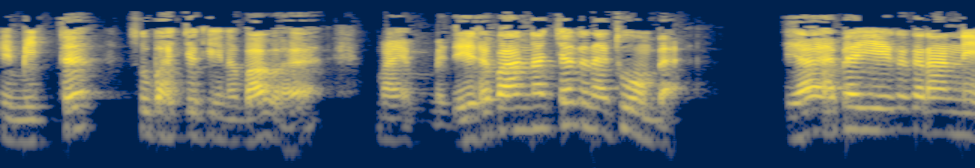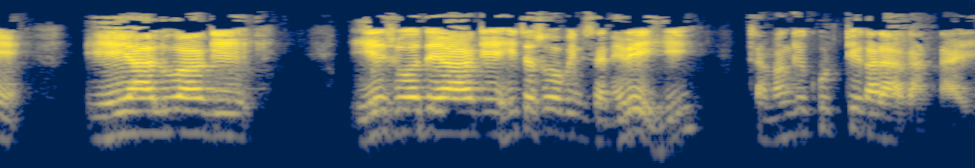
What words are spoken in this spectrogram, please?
මේ මිත්‍ර සුභජ්‍ය කියන බව මම දේශපාලනඥයට නැතුවම බෑ. එයා හැබැයි ඒක කරන්නේ ඒ යාළුවාගේ ඒ සෝදයාගේ හිතසෝ පිණිස නෙවෙයි තමන්ගේ කුට්ටිය කඩා ගන්නයි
